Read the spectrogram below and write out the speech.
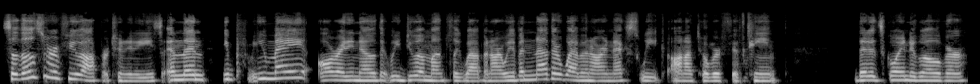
So those are a few opportunities. And then you you may already know that we do a monthly webinar. We have another webinar next week on October 15th that it's going to go over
